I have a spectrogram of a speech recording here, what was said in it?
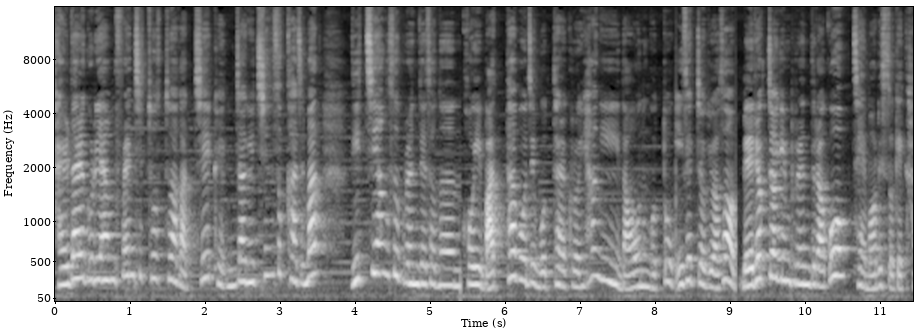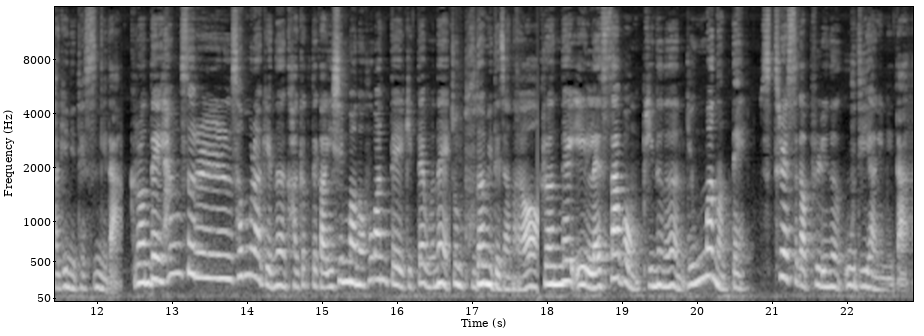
달달구리한 프렌치 토스트와 같이 굉장히 친숙하지만 niche 향수 브랜드에서는 거의 맡아보지 못할 그런 향이 나오는 것도 이색적이어서 매력적인 브랜드라고 제 머릿속에 각인이 됐습니다. 그런데 향수를 선물하기에는 가격대가 20만원 후반대이기 때문에 좀 부담이 되잖아요. 그런데 이 레사봉 비누는 6만원대 스트레스가 풀리는 woody 향입니다.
